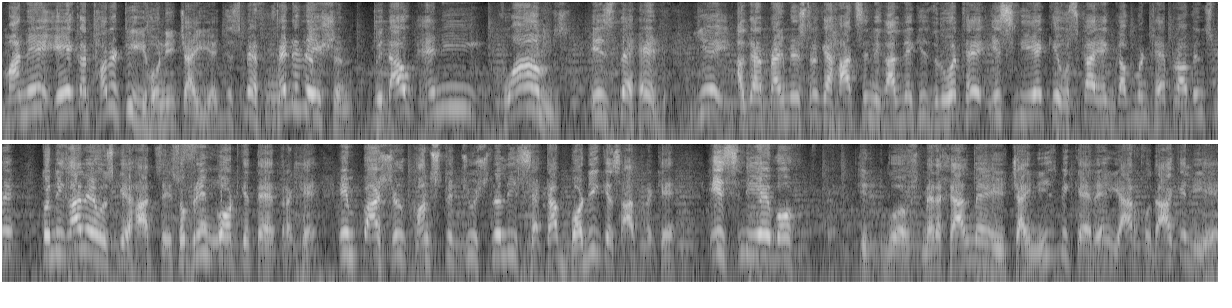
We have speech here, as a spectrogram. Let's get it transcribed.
माने एक अथॉरिटी होनी चाहिए, जिसमें फेडरेशन विदाउट एनी क्वाम्स इज़ द हेड ये अगर प्राइम मिनिस्टर के हाथ से निकालने की ज़रूरत है इसलिए कि उसका एक गवर्नमेंट है प्रोविंस में तो निकालें उसके हाथ से। सुप्रीम कोर्ट के तहत रखें इम्पार्शल कॉन्स्टिट्यूशनली सेटअप बॉडी के साथ रखें। इसलिए वो वो मेरे ख्याल में चाइनीज़ भी कह रहे हैं यार खुदा के लिए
